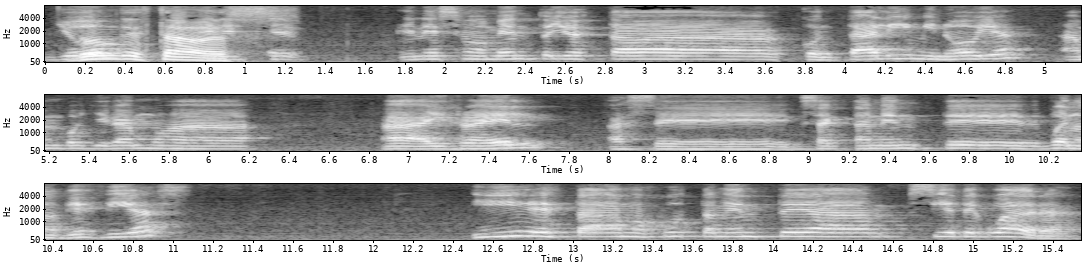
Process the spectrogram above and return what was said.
¿Dónde estabas? en ese momento yo estaba con Tali, mi novia, ambos llegamos a, Israel hace exactamente, bueno, 10 días, y estábamos justamente a 7 cuadras,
